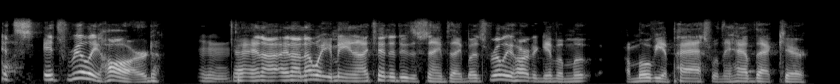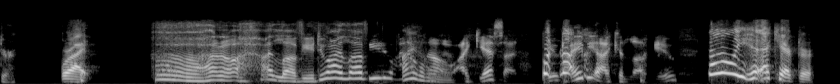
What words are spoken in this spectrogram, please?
it's it's really hard, Mm-hmm. and I and I know what you mean. I tend to do the same thing, but it's really hard to give a mo- a movie a pass when they have that character. Right. Oh, I don't know. I love you. Do I love you? I don't know. I guess I But do. not, Maybe I could love you. not only that character,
